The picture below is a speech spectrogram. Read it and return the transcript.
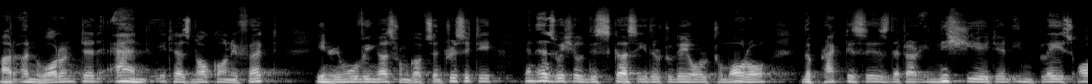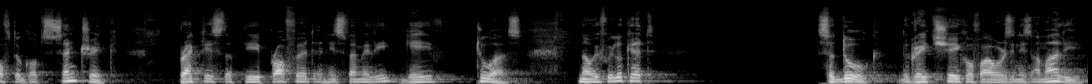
are unwarranted and it has knock on effect in removing us from God centricity. And as we shall discuss either today or tomorrow, the practices that are initiated in place of the God centric practice that the Prophet and his family gave to us. Now, if we look at Saduq, the great sheikh of ours in his Amali,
